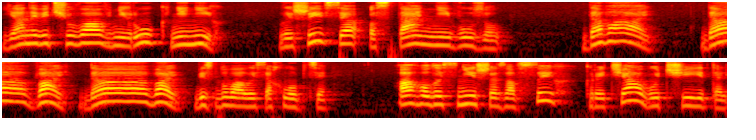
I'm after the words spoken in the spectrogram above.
Я не відчував ні рук, ні ніг. Лишився останній вузол. Давай, давай, давай, біснувалися хлопці, а голосніше за всіх кричав учитель.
